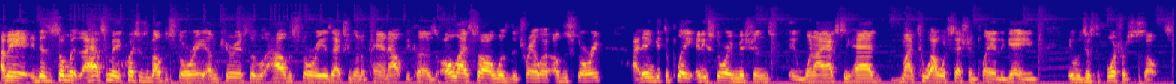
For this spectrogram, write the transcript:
I mean, there's so much. I have so many questions about the story. I'm curious of how the story is actually going to pan out because all I saw was the trailer of the story. I didn't get to play any story missions when I actually had my two-hour session playing the game. It was just the fortress assaults,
